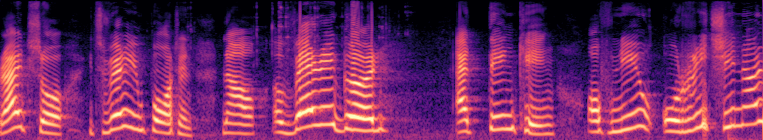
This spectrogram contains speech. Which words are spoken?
Right? So, it's very important. Now, a very good at thinking of new original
